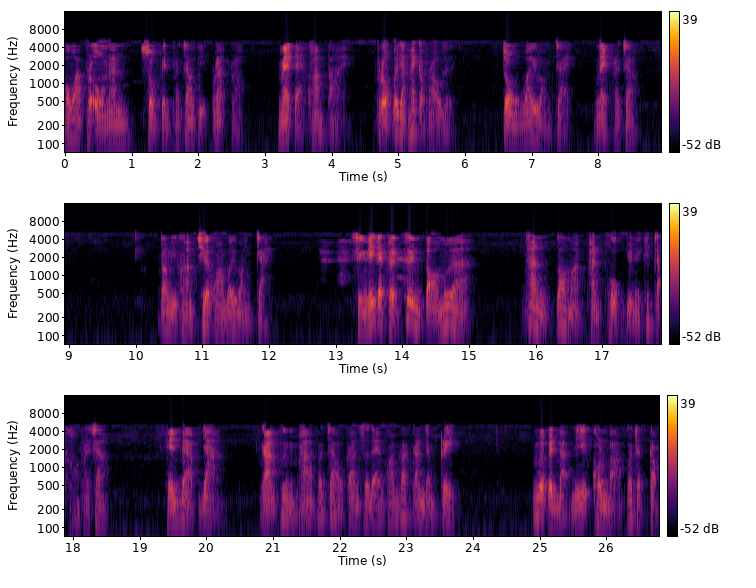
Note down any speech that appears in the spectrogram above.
เพราะว่าพระองค์นั้นทรงเป็นพระเจ้าที่รักเรา แม้แต่ความตาย พระองค์ก็อยากให้กับเราเลย จงไว้วางใจในพระเจ้า ต้องมีความเชื่อความไว้วางใจ สิ่งนี้จะเกิดขึ้นต่อเมื่อท่านต้องมาพันผูกอยู่ในคิดจักรของพระเจ้า เห็นแบบอย่างการพึ่งพาพระเจ้าการแสดงความรักกันยำเกรงเมื่อเป็นแบบนี้คนบาปก็จะกลับ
